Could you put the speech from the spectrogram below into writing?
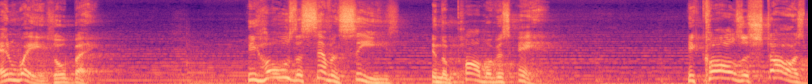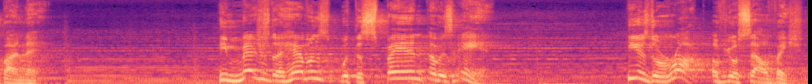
and waves obey. He holds the seven seas in the palm of his hand. He calls the stars by name. He measures the heavens with the span of his hand. He is the rock of your salvation.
